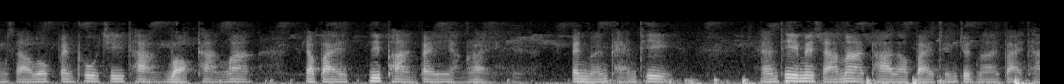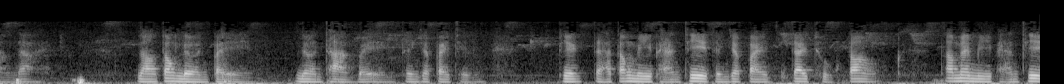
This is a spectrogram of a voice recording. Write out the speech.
งสาวกเป็นผู้ชี้ทางบอกทางว่าจะไปนิพพานไปอย่างไร เป็นเหมือนแผนที่ แผนที่ไม่สามารถพาเราไปถึงจุดหมายปลายทางได้ เราต้องเดินไปเอง เดินทางไปเอง ถึงจะไปถึง เพียงแต่ต้องมีแผนที่ถึงจะไปได้ถูกต้อง ถ้าไม่มีแผนที่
